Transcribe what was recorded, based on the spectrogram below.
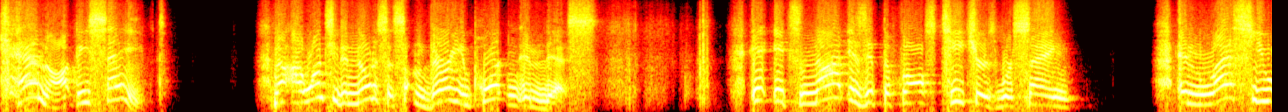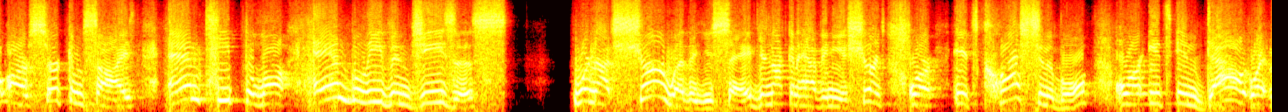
cannot be saved. Now, I want you to notice that something very important in this. It, it's not as if the false teachers were saying, unless you are circumcised and keep the law and believe in Jesus, we're not sure whether you saved. You're not going to have any assurance. Or it's questionable, or it's in doubt, or it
